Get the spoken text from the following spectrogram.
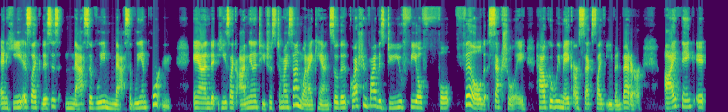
And he is like, this is massively, massively important. And he's like, I'm going to teach this to my son when I can. So the question five is Do you feel fulfilled sexually? How could we make our sex life even better? I think it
